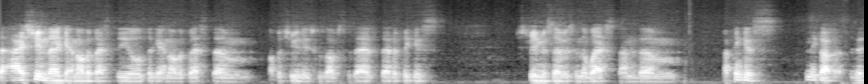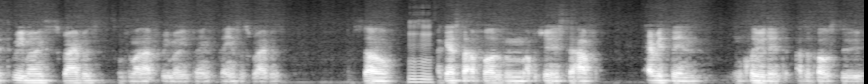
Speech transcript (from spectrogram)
I assume they're getting all the best deals. They're getting all the best um, opportunities because obviously they're they're the biggest streaming service in the West, and um, I think it's they got is it three million subscribers, something like that, three million paying, paying subscribers. So hmm I guess that affords them opportunities to have everything included as opposed to,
